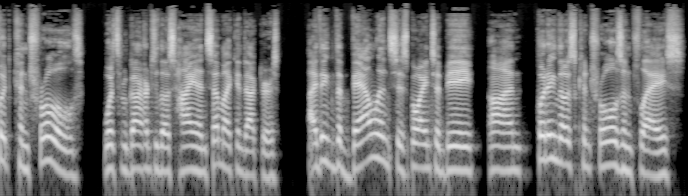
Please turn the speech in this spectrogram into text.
put controls with regard to those high end semiconductors. I think the balance is going to be on putting those controls in place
